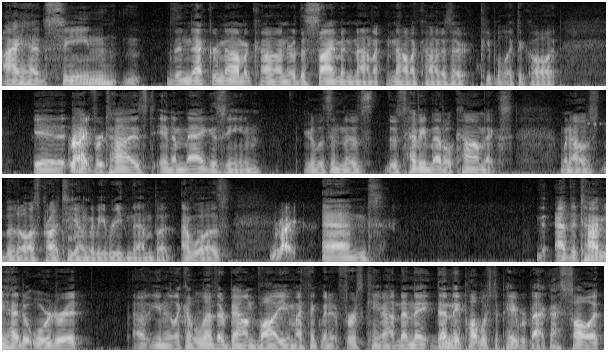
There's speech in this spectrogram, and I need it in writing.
I had seen the Necronomicon or the Simon Nom- Nomicon, as people like to call it, it Right. advertised in a magazine. It was in those those heavy metal comics. When I was little, I was probably too young to be reading them, but I was. Right. And at the time, you had to order it, uh, you know, like a leather bound volume. I think when it first came out, and then they then they published a paperback. I saw it.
